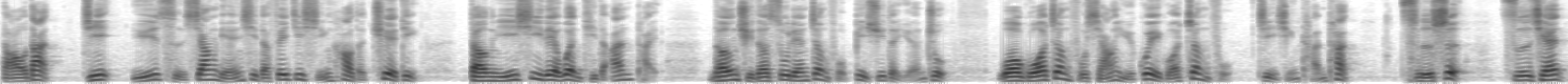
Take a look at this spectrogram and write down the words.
导弹及与此相联系的飞机型号的确定等一系列问题的安排，能取得苏联政府必须的援助。我国政府想与贵国政府进行谈判，此事。此前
